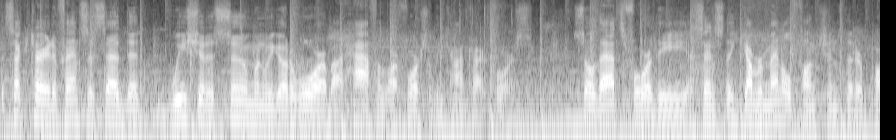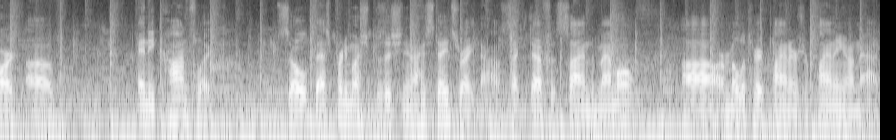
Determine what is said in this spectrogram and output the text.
The Secretary of Defense has said that we should assume when we go to war about half of our force will be contract force. So that's for the essentially governmental functions that are part of any conflict. So that's pretty much the position of the United States right now. SecDef has signed the memo. Uh, our military planners are planning on that.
